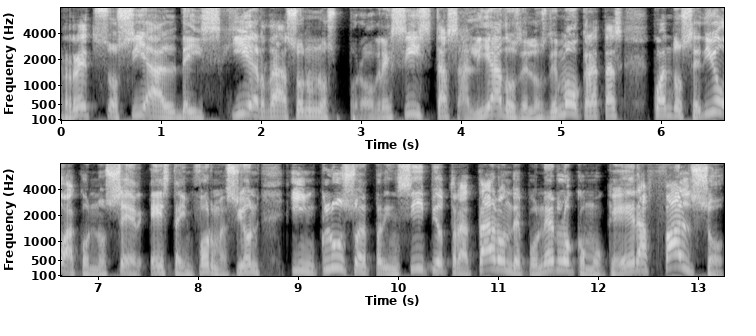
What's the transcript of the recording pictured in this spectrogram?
red social de izquierda, son unos progresistas aliados de los demócratas, cuando se dio a conocer esta información, incluso al principio trataron de ponerlo como que era falso,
